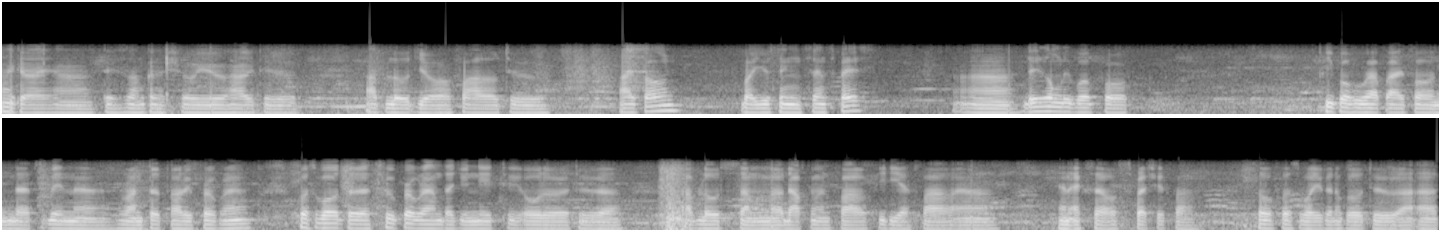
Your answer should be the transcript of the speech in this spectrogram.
Hi guys, uh, this I'm gonna show you how to upload your file to iPhone by using SendSpace. Uh, this only work for people who have iPhone that's been uh, run third-party program. First of all, the two programs that you need to order to uh, upload some uh, document file, PDF file, uh, and Excel spreadsheet file. So first of all, you're gonna go to uh,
